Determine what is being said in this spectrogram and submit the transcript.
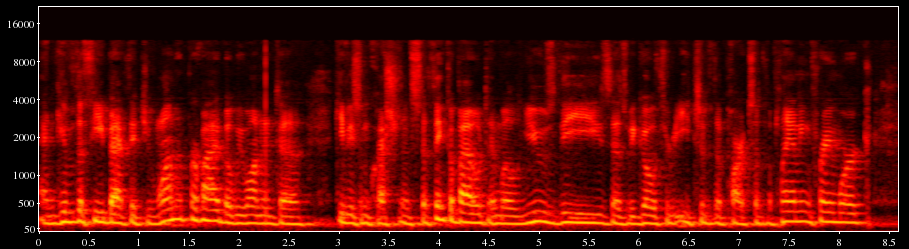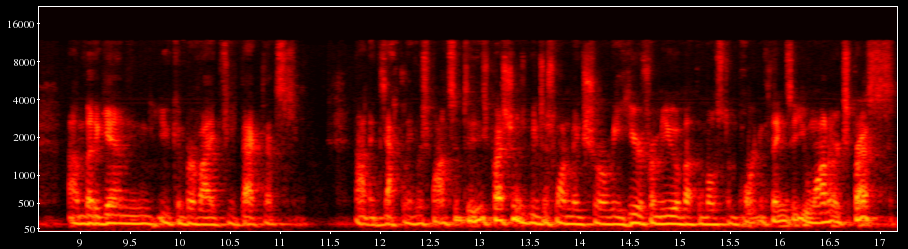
and give the feedback that you want to provide, but we wanted to give you some questions to think about, and we'll use these as we go through each of the parts of the planning framework. Um, but again, you can provide feedback that's not exactly responsive to these questions. We just want to make sure we hear from you about the most important things that you want to express.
